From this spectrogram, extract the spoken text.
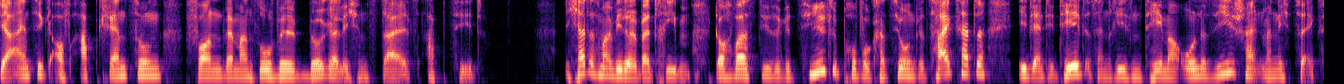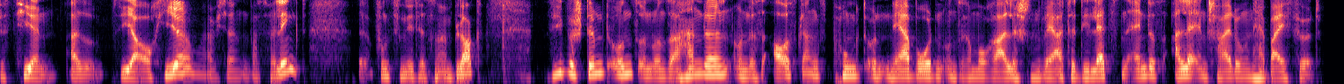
der einzig auf Abgrenzung von, wenn man so will, bürgerlichen Styles abzieht. Ich hatte es mal wieder übertrieben. Doch was diese gezielte Provokation gezeigt hatte, Identität ist ein Riesenthema. Ohne sie scheint man nicht zu existieren. Also sie ja auch hier, habe ich dann was verlinkt, äh, funktioniert jetzt nur im Blog. Sie bestimmt uns und unser Handeln und ist Ausgangspunkt und Nährboden unserer moralischen Werte, die letzten Endes alle Entscheidungen herbeiführt.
